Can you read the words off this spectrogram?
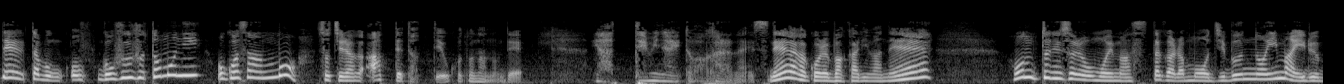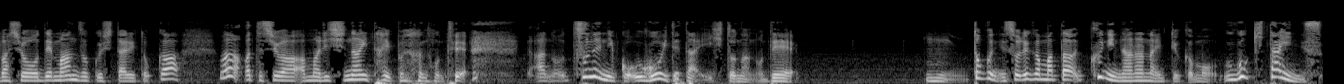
で、多分ご夫婦ともにお子さんもそちらが合ってたっていうことなので、やってみないとわからないですね。だからこればかりはね。本当にそれを思います。だからもう自分の今いる場所で満足したりとかは私はあまりしないタイプなので、あの、常にこう動いてたい人なので、うん、特にそれがまた苦にならないっていうかもう動きたいんです。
